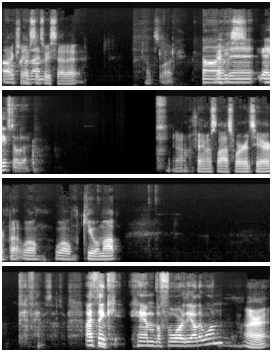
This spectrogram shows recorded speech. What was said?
oh, Actually, since I'm- we said it, let's look. Donovan. Yeah, he's still there. you know, famous last words here, but we'll we'll cue him up. I think him before the other one, All right.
